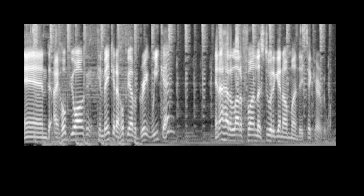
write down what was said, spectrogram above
And I hope you all can make it. I hope you have a great weekend. And I had a lot of fun. Let's do it again on Monday. Take care, everyone.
